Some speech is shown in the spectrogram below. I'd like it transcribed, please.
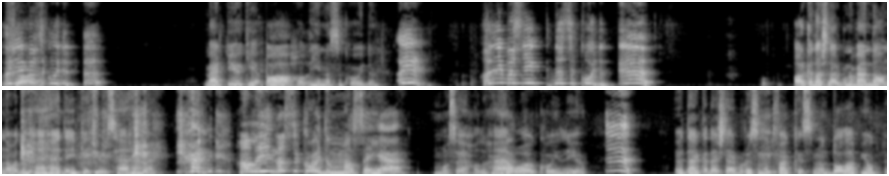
Halıyı Sonra- nasıl koydun? Aa, Mert diyor ki aa halıyı nasıl koydun? Hayır. Halıyı masaya nasıl koydun? Aa, Arkadaşlar bunu ben de anlamadım. He he deyip geçiyoruz. He he. Halıyı nasıl koydun masaya? Masaya halı. He o koyuluyor. Evet arkadaşlar burası mutfak kısmı. Dolap yoktu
